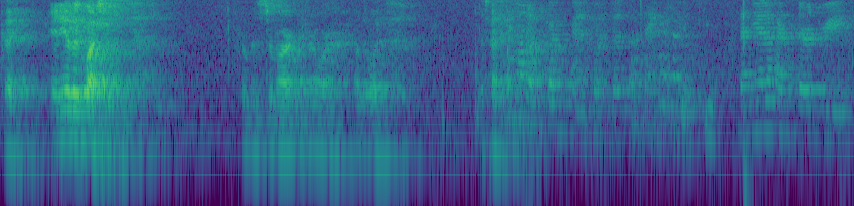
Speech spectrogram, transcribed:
Okay, any other questions for Mr. Martin or otherwise? Yes, ma'am. Not a question, but just a thank you. Daniela had surgery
